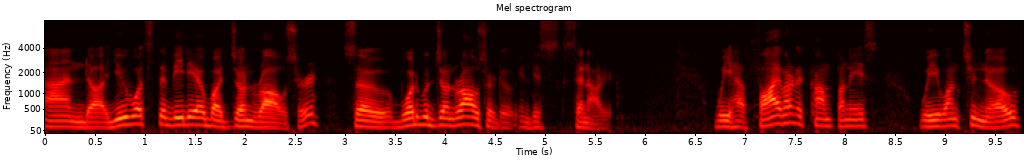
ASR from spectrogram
And uh, you watched the video by John Rauser. So what would John Rauser do in this scenario? We have 500 companies. We want to know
